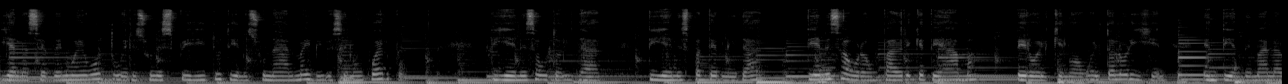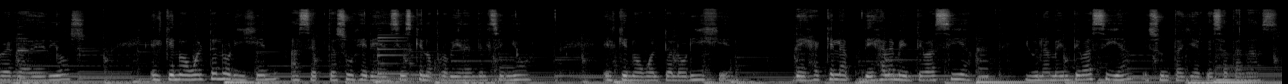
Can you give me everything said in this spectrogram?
y al nacer de nuevo tú eres un espíritu, tienes un alma y vives en un cuerpo. Tienes autoridad, tienes paternidad, tienes ahora un Padre que te ama, pero el que no ha vuelto al origen entiende mal la verdad de Dios. El que no ha vuelto al origen acepta sugerencias que no provienen del Señor. El que no ha vuelto al origen deja, que deja la mente vacía y una mente vacía es un taller de Satanás.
